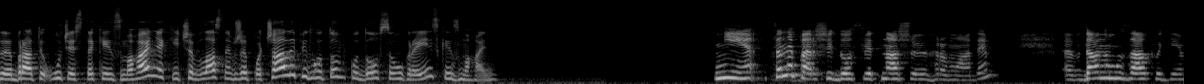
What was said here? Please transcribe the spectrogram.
е, брати участь в таких змаганнях, і чи власне вже почали підготовку до всеукраїнських змагань? Ні, це не перший досвід нашої громади в даному заході.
